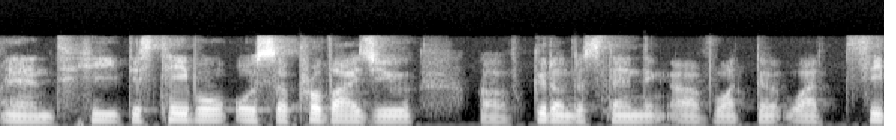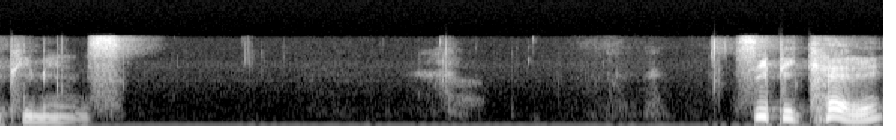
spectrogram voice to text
And he, this table also provides you a good understanding of what the what CP means. CPK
